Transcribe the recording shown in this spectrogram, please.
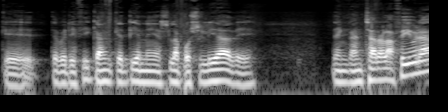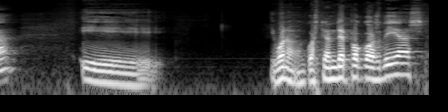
que te verifican que tienes la posibilidad de, de enganchar a la fibra y, y bueno, en cuestión de pocos días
